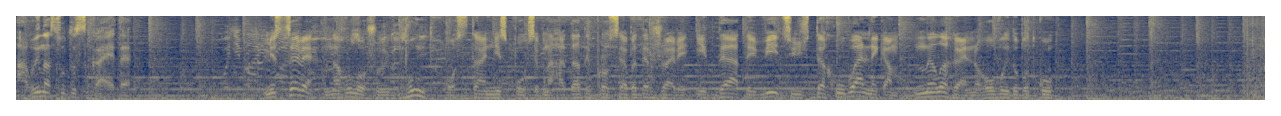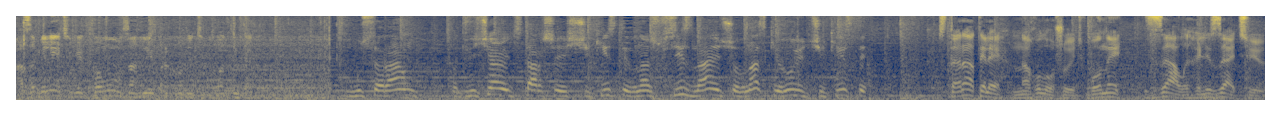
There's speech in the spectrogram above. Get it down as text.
а ви нас утискаєте. Місцеві наголошують бунт останній спосіб нагадати про себе державі і дати відсіч дахувальникам нелегального видобутку. А за білетики кому взагалі приходиться платити? Мусорам відповідають старші чекісти. В нас всі знають, що в нас керують чекісти. Старателі наголошують, вони за легалізацію.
